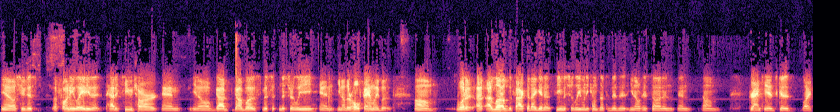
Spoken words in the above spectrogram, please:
you know she was just a funny lady that had a huge heart and you know God God bless Mr. Mr. Lee and you know their whole family but um what a I, I love the fact that I get to see Mr. Lee when he comes up to visit you know his son and and um grandkids because like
